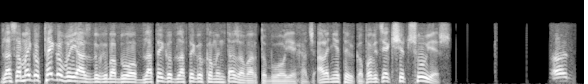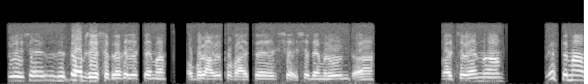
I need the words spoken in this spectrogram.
Dla samego tego wyjazdu chyba było, dlatego, dla tego komentarza warto było jechać, ale nie tylko. Powiedz, jak się czujesz? Czuję się dobrze, jeszcze trochę jestem a, obolały po walce, Sie, siedem rund, a walczyłem, no, jestem a,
